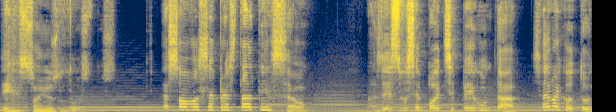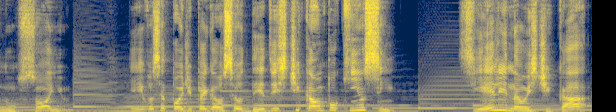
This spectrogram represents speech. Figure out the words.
ter sonhos lúcidos. É só você prestar atenção. Às vezes você pode se perguntar: será que eu estou num sonho? E aí você pode pegar o seu dedo e esticar um pouquinho assim. Se ele não esticar,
